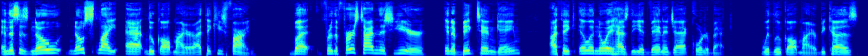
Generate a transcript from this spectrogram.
and this is no no slight at Luke Altmyer. I think he's fine. But for the first time this year in a Big Ten game, I think Illinois has the advantage at quarterback with Luke Altmyer because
